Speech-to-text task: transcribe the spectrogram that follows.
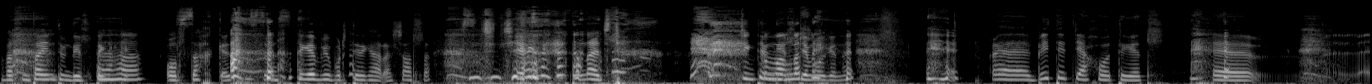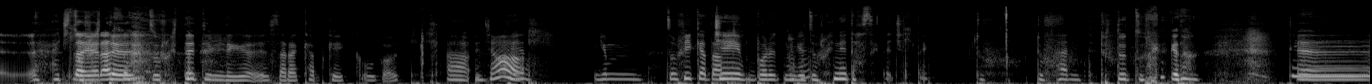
Валентин тэмдэглэдэг улсах гэсэн. Тэгээ би бүр тэрийг хараа шоолоо. Тэгсэн чинь чи яг танаа ажил жинхэнэ Монгол юм уу гэнэ. Э битэд яг уу тэгээд э ажиллаа яриад зүрхтэй тийм нэг сара капкейк өгөөд. аа яа юм фика да чи бүр Мгм. зүрхний дасагт ажилтдаг дуфан төвтөө зүрх гэдэг. Э,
